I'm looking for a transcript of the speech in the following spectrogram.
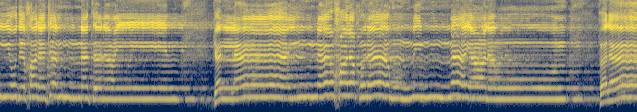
يدخل جنة نعيم كلا إنا خلقناهم مما يعلمون فلا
